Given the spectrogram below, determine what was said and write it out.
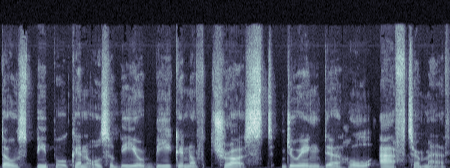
Those people can also be your beacon of trust during the whole aftermath.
